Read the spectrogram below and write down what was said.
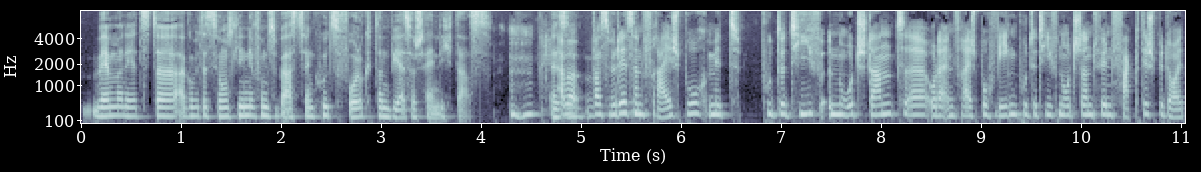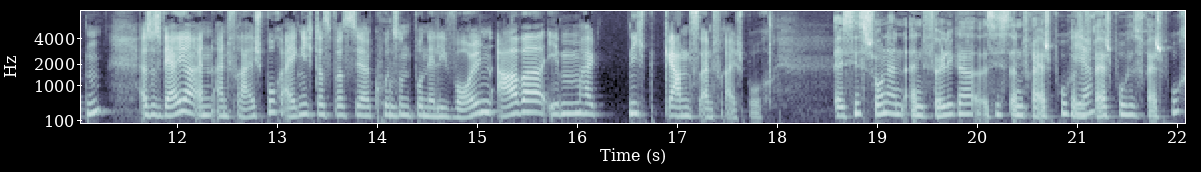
wenn man jetzt der Argumentationslinie von Sebastian Kurz folgt, dann wäre es wahrscheinlich das. Mhm. Also, Aber was würde jetzt ein Freispruch mit Putativnotstand äh, oder ein Freispruch wegen Putativnotstand für ihn faktisch bedeuten? Also es wäre ja ein, ein Freispruch, eigentlich das, was ja Kurz und Bonelli wollen, aber eben halt nicht ganz ein Freispruch. Es ist schon ein, ein völliger, es ist ein Freispruch, also ja. Freispruch ist Freispruch.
